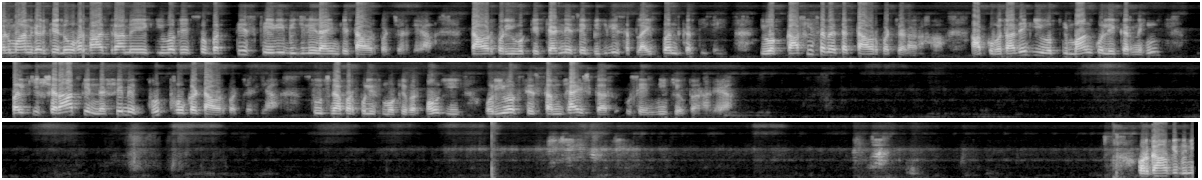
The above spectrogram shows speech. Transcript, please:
हनुमानगढ़ के नोहर भाद्रा में एक युवक 132 केवी बिजली लाइन के टावर पर चढ़ गया। टावर पर युवक के चढ़ने से बिजली सप्लाई बंद कर दी गई। युवक काफ़ी समय तक टावर पर चढ़ा रहा। आपको बता दें कि युवक की मांग को लेकर नहीं, बल्कि शराब के नशे में धुत होकर टावर पर चढ़ गया। सूचना पर पुलिस मौके पर पहुँची और युवक से समझाइश कर उसे नीचे उतारा गया। और गाँव की दुनिया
